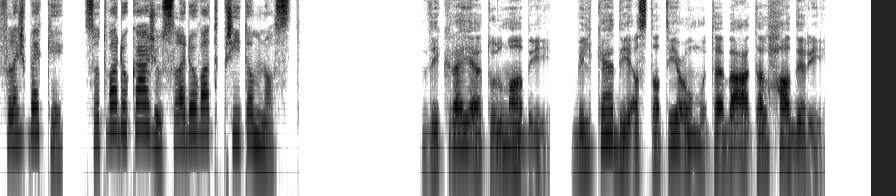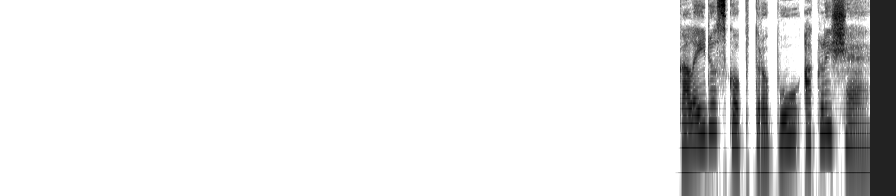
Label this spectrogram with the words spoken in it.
Flashbacky. Sotva dokážu sledovat přítomnost. ذكريات الماضي. بالكاد أستطيع متابعة الحاضر. كاليدوسكوب تروبو أكليشي.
